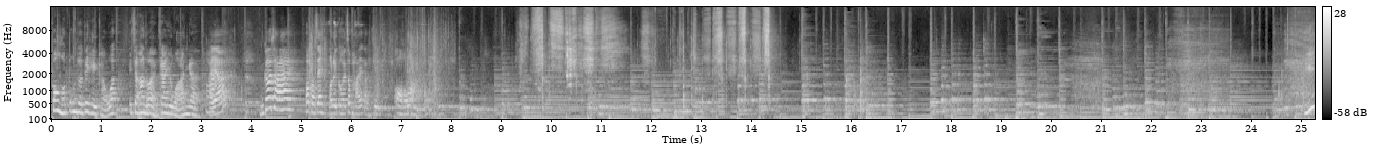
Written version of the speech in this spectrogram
幫我搬咗啲氣球啊！你陣間老人家要玩㗎。係啊，唔該晒。波波姐，我哋過去執下啲凳先。哦，好啊。咦？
